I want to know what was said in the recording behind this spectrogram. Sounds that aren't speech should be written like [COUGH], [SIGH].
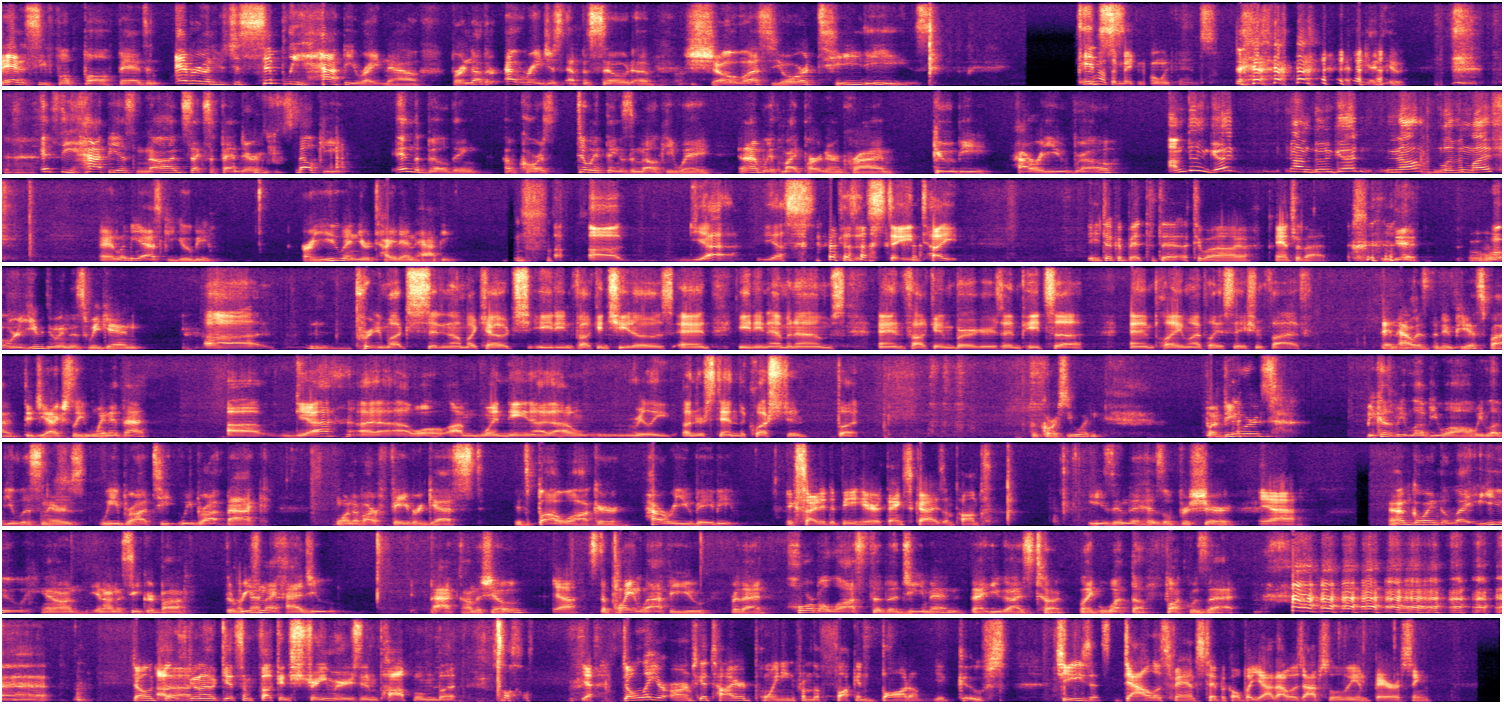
Fantasy football fans, and everyone who's just simply happy right now for another outrageous episode of Show Us Your TDs. Don't have to make an OnlyFans. [LAUGHS] I think I do. It's the happiest non-sex offender, Melky, in the building. Of course, doing things the Melky way, and I'm with my partner in crime, Gooby. How are you, bro? I'm doing good. I'm doing good. You know, living life. And let me ask you, Gooby, are you and your tight end happy? Uh, yeah, yes, because it's staying [LAUGHS] tight. He took a bit to to uh, answer that. You did. what were you doing this weekend? Uh, pretty much sitting on my couch eating fucking Cheetos and eating M and M's and fucking burgers and pizza and play my PlayStation Five. And how is the new PS5? Did you actually win at that? Uh, yeah. I, I well, I'm winning. I, I don't really understand the question, but Of course you wouldn't. But viewers, because we love you all, we love you listeners, we brought to we brought back one of our favorite guests. It's Bob Walker. How are you, baby? Excited to be here. Thanks, guys. I'm pumped. He's in the hizzle for sure. Yeah. And I'm going to let you in on in on a secret, Bob. The reason I had you back on the show Yeah. it's to point and laugh at you for that horrible loss to the G-men that you guys took. Like, what the fuck was that? [LAUGHS] Don't. I was Uh, gonna get some fucking streamers and pop them, but [LAUGHS] yeah. Don't let your arms get tired pointing from the fucking bottom. You goofs. Jesus, Dallas fans, typical. But yeah, that was absolutely embarrassing.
